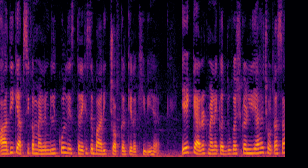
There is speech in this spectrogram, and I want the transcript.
आधी कैप्सिकम मैंने बिल्कुल इस तरीके से बारीक चॉप करके रखी हुई है. एक कैरेट मैंने कद्दूकश कर लिया है छोटा सा.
